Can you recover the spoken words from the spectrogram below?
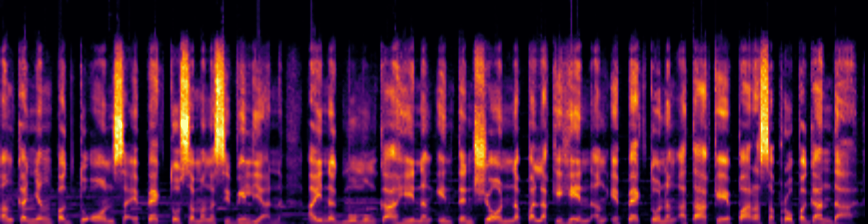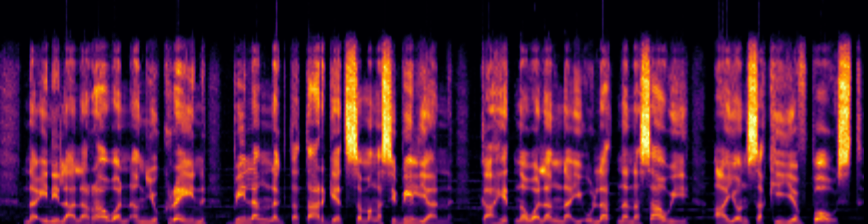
Ang kanyang pagtuon sa epekto sa mga sibilyan ay nagmumungkahi ng intensyon na palakihin ang epekto ng atake para sa propaganda na inilalarawan ang Ukraine bilang nagtatarget sa mga sibilyan kahit na walang naiulat na nasawi ayon sa Kiev Post.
